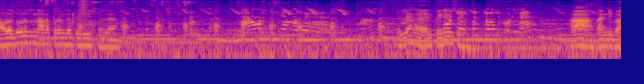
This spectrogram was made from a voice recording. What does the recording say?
அவ்வளோ தூரத்துல அனுப்புறது பெரிய விஷயம் இல்லை. இல்லைங்க இது பெரிய விஷயம். ஆ கண்டிப்பா.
